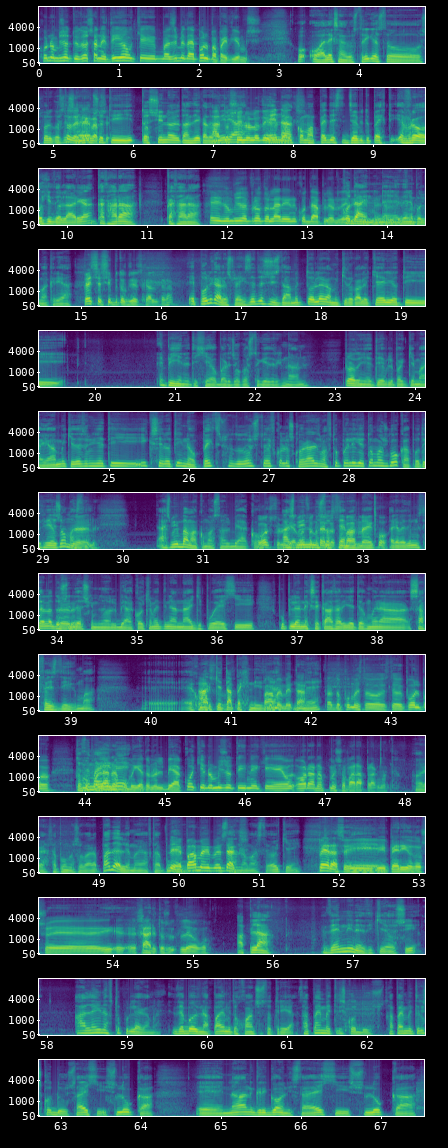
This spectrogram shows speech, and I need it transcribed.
Εγώ νομίζω ότι δώσανε 2 και μαζί με τα υπόλοιπα πάει 2,5. Ο, ο Αλέξανδρος Τρίγκα στο Σπόρ 24 δεν έγραψε έγραψε. ότι το σύνολο ήταν 2 εκατομμύρια. σύνολο δύο, εντάξει. 1,5 στην τσέπη του παίκτη. Ευρώ, όχι δολάρια. Καθαρά. Καθαρά. Ε, νομίζω ευρώ δολάρια είναι κοντά πλέον. δεν Κοντά είναι, ναι, μεγάλη δεν είναι διαφορά. πολύ μακριά. Πες εσύ που το ξέρεις καλύτερα. Ε, πολύ καλός παίκτη, δεν το συζητάμε. Το λέγαμε και το καλοκαίρι ότι δεν πήγαινε τυχαία ο Μπαρτζόκα στο Κέντρικ Ναν. Πρώτον γιατί έβλεπα και Μαϊάμι και δεύτερον γιατί ήξερε ότι είναι ο παίκτης που θα του δώσει το εύκολο σκοράρισμα αυτό που έλεγε ο Τόμας Γκόκα, ότι χρειαζόμαστε. Ναι, ναι. Α μην πάμε ακόμα στον Ολυμπιακό. Όχι, στον Ας Ολυμπιακό, μείνουμε στο στο τέλος, θέμα. στον Παναθηναϊκό. Ρε παιδί μου, θέλω να το Ναι, ναι. συνδέσω και με τον Ολυμπιακό και με την ανάγκη που έχει, που πλέον είναι ξεκάθαρη γιατί έχουμε ένα σαφές δείγμα. Ε, έχουμε Άσο, αρκετά παιχνίδια. Πάμε μετά. Ναι. Θα το πούμε στο, στο υπόλοιπο. Το Έχουμε θέμα πολλά να είναι- πούμε για τον Ολυμπιακό και νομίζω ότι είναι και ώρα να πούμε σοβαρά πράγματα. Ωραία, θα πούμε σοβαρά. Πάντα λέμε αυτά που Ναι, πάμε, εντάξει. αισθανόμαστε. Οκ. Πέρασε Ε, η, η περίοδος ε, ε, χάριτος, λέω εγώ. Απλά δεν είναι δικαίωση, αλλά είναι αυτό που λέγαμε. Δεν μπορεί να πάει με το Χουάντσο στο 3. Θα πάει με τρεις κοντούς. Θα πάει με τρεις κοντούς. Θα έχει Σλούκα, ε, Ναν, Γκριγκόνις, θα έχει Σλούκα, ε,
